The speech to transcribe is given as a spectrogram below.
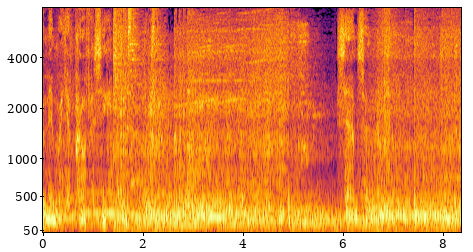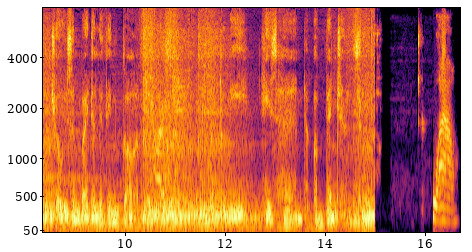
remember the prophecy. Samson, chosen by the living God to be his hand of vengeance. Wow.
